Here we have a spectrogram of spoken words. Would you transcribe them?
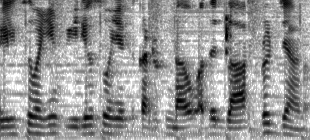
റീൽസ് വഴിയും വീഡിയോസ് വഴിയൊക്കെ കണ്ടിട്ടുണ്ടാവും. അത് ഗ്ലാസ് ബ്രിഡ്ജ് ആണ്.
